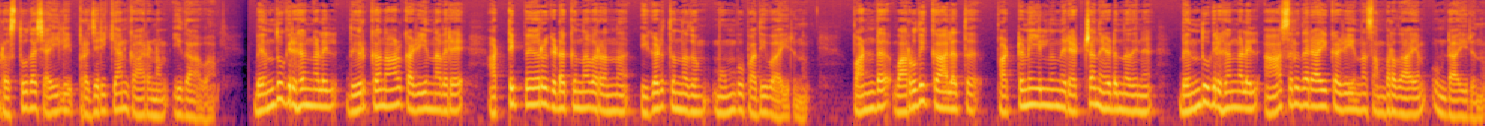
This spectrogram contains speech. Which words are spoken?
പ്രസ്തുത ശൈലി പ്രചരിക്കാൻ കാരണം ഇതാവാം. ബന്ധുഗൃഹങ്ങളിൽ ദീർഘനാൾ കഴിയുന്നവരെ അട്ടിപ്പേറു കിടക്കുന്നവരെന്ന് ഇകഴ്ത്തുന്നതും മുമ്പ് പതിവായിരുന്നു. പണ്ട് വറുതിക്കാലത്ത് പട്ടിണിയിൽ നിന്ന് രക്ഷ നേടുന്നതിന് ബന്ധുഗൃഹങ്ങളിൽ ആശ്രിതരായി കഴിയുന്ന സമ്പ്രദായം ഉണ്ടായിരുന്നു.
